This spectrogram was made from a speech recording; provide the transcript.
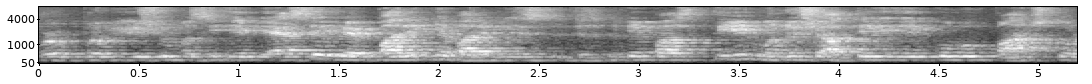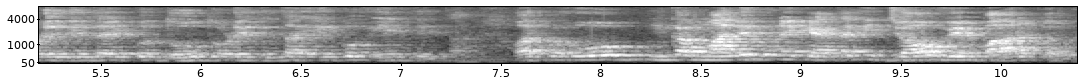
प्रभु यीशु मसीह एक ऐसे व्यापारी के बारे में जिसके पास तीन मनुष्य आते हैं, एक को वो पाँच तोड़े देता है, एक को दो तोड़े देता है, एक को एक देता है। और वो उनका मालिक उन्हें कहता है कि जाओ व्यापार करो।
